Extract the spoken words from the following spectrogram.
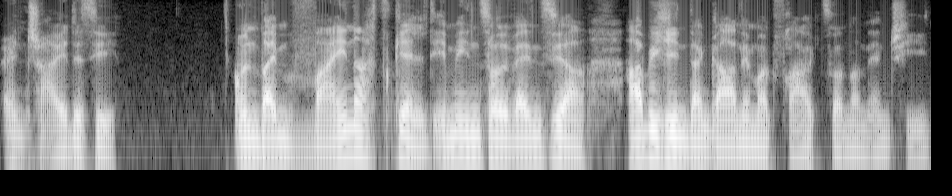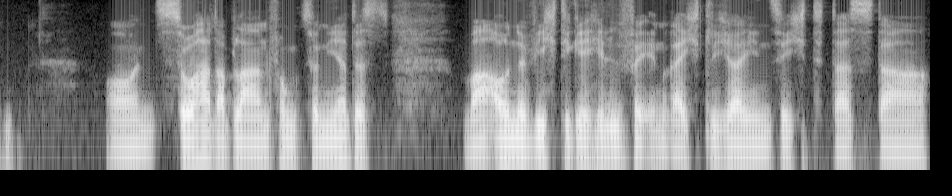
entscheide Sie. Und beim Weihnachtsgeld im Insolvenzjahr habe ich ihn dann gar nicht mehr gefragt, sondern entschieden. Und so hat der Plan funktioniert. Das war auch eine wichtige Hilfe in rechtlicher Hinsicht, dass da,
